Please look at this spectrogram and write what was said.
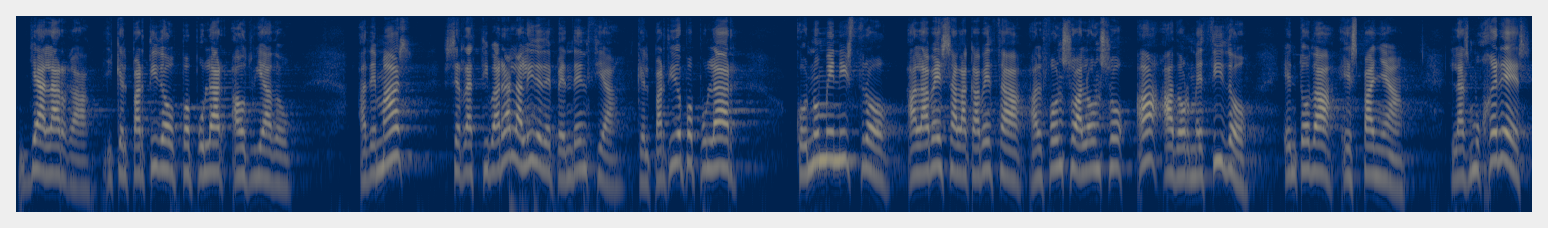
ya larga y que el Partido Popular ha obviado. Además, se reactivará la ley de dependencia, que el Partido Popular, con un ministro a la vez a la cabeza, Alfonso Alonso, ha adormecido en toda España. Las mujeres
